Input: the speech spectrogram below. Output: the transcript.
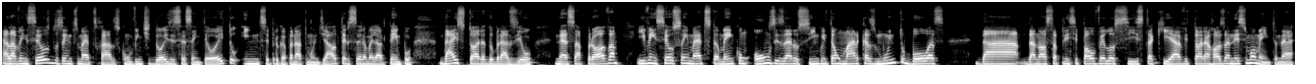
Ela venceu os 200 metros rasos com 22,68, índice para o Campeonato Mundial, terceiro melhor tempo da história do Brasil nessa prova. E venceu os 100 metros também com 11,05, então marcas muito boas da, da nossa principal velocista, que é a Vitória Rosa nesse momento, né?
